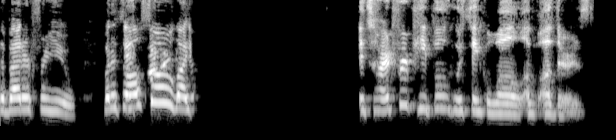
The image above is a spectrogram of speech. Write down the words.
the better for you. But it's It's also hard. like It's hard for people who think well of others.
